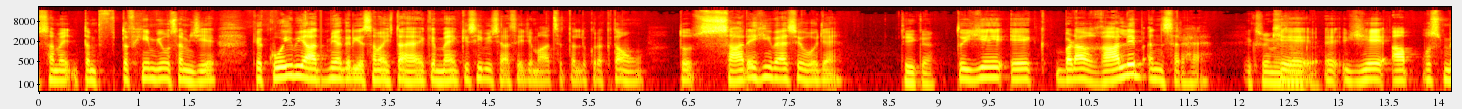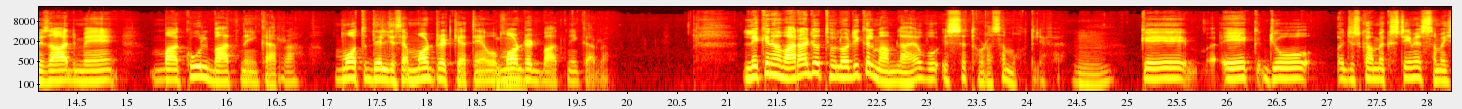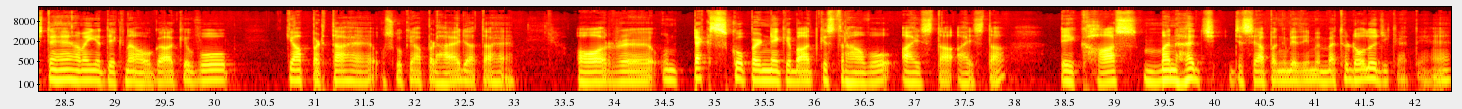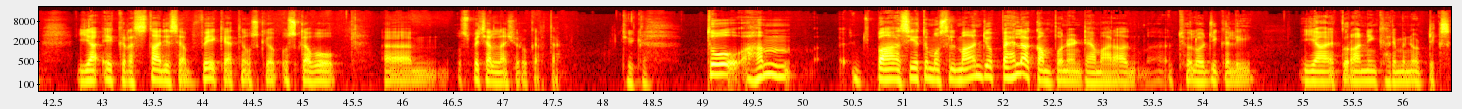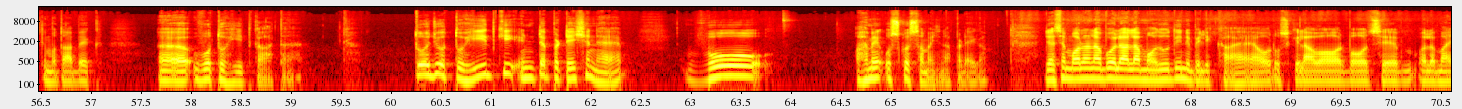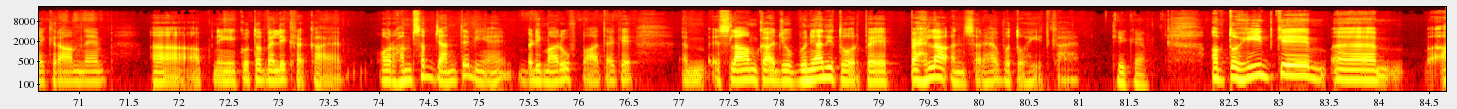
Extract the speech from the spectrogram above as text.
سمجھ تفہیم یوں سمجھیے کہ کوئی بھی آدمی اگر یہ سمجھتا ہے کہ میں کسی بھی سیاسی جماعت سے تعلق رکھتا ہوں تو سارے ہی ویسے ہو جائیں۔ ٹھیک ہے۔ تو یہ ایک بڑا غالب عنصر ہے کہ یہ آپ اس مزاج میں معقول بات نہیں کر رہا۔ معتدل جیسے ماڈریٹ کہتے ہیں وہ ماڈریٹ جی۔ بات نہیں کر رہا۔ لیکن ہمارا جو تھیولوجیکل معاملہ ہے وہ اس سے تھوڑا سا مختلف ہے کہ ایک جو جس کو ہم ایکسٹریمسٹ سمجھتے ہیں ہمیں یہ دیکھنا ہوگا کہ وہ کیا پڑھتا ہے اس کو کیا پڑھایا جاتا ہے اور ان ٹیکسٹ کو پڑھنے کے بعد کس طرح وہ آہستہ آہستہ ایک خاص منہج جسے آپ انگریزی میں میتھڈولوجی کہتے ہیں یا ایک رستہ جسے آپ وے کہتے ہیں اس کے اس کا وہ اس پہ چلنا شروع کرتا ہے۔ ٹھیک ہے۔ تو ہم بحثیت مسلمان جو پہلا کمپوننٹ ہے ہمارا تھیولوجیکلی یا قرآن ہرمینوٹکس کے مطابق وہ توحید کا آتا ہے۔ تو جو توحید کی انٹرپٹیشن ہے وہ ہمیں اس کو سمجھنا پڑے گا۔ جیسے مولانا ابو اللہ مودودی نے بھی لکھا ہے اور اس کے علاوہ اور بہت سے علماء کرام نے اپنی کتب میں لکھ رکھا ہے۔ اور ہم سب جانتے بھی ہیں بڑی معروف بات ہے کہ اسلام کا جو بنیادی طور پہ پہلا عنصر ہے وہ توحید کا ہے۔ ٹھیک ہے۔ اب توحید کے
